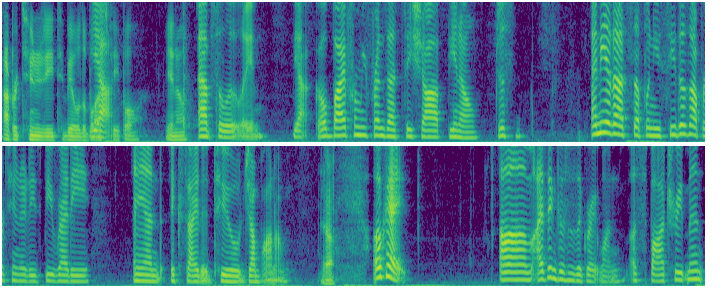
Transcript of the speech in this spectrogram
opportunity to be able to bless Yeah. people you know Absolutely. Yeah. Go buy from your friend's Etsy shop, you know, just any of that stuff. When you see those opportunities, be ready and excited to jump on them. yeah Okay. Um, I think this is a great one. A spa treatment.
